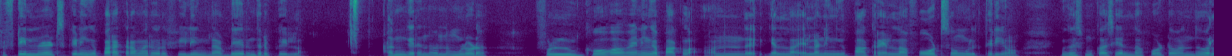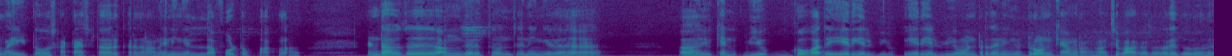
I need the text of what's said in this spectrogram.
ஃபிஃப்டீன் மினிட்ஸ்க்கு நீங்கள் பறக்கிற மாதிரி ஒரு ஃபீலிங்கில் அப்படியே இருந்துட்டு போயிடலாம். அங்கேருந்து வந்து உங்களோட ஃபுல் கோவாவே நீங்கள் பார்க்கலாம். அந்த எல்லா எல்லாம் நீங்கள் பார்க்குற எல்லா ஃபோர்ட்ஸும் உங்களுக்கு தெரியும். பிகாஸ் முக்காசி எல்லா ஃபோட்டோ வந்து ஒரு லைட் ஹவுஸ் அட்டாச்சாக இருக்கிறதுனால நீங்கள் எல்லா ஃபோட்டோ பார்க்கலாம். ரெண்டாவது அங்கேருந்து வந்து நீங்கள் you can view Goa the aerial view aerial வியூன்றதை நீங்கள் ட்ரோன் கேமராலாம் வச்சு பார்க்கறது இது ஒரு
